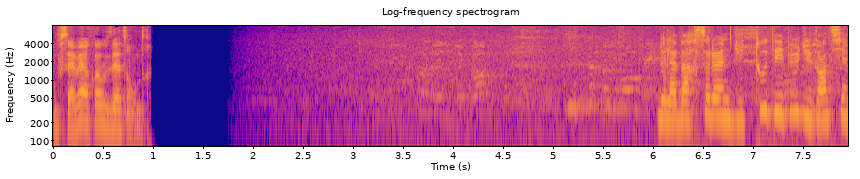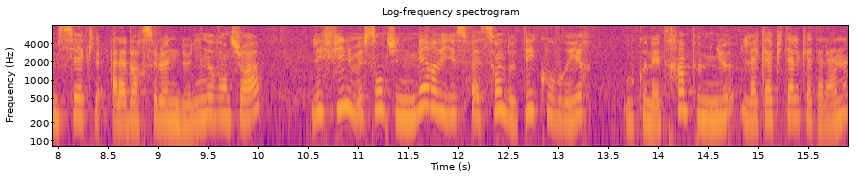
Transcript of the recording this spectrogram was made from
vous savez à quoi vous attendre. De la Barcelone du tout début du XXe siècle à la Barcelone de Lino Ventura, les films sont une merveilleuse façon de découvrir ou connaître un peu mieux la capitale catalane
